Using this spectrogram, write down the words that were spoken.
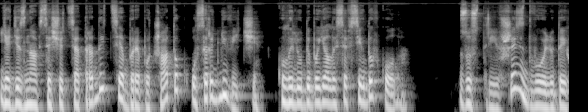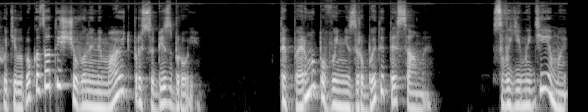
Я дізнався, що ця традиція бере початок у середньовіччі, коли люди боялися всіх довкола. Зустрівшись, двоє людей хотіли показати, що вони не мають при собі зброї. Тепер ми повинні зробити те саме. Своїми діями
